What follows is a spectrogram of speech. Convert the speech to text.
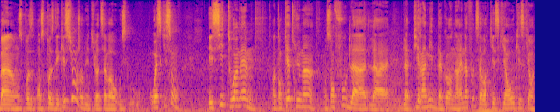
ben on se pose, on se pose des questions aujourd'hui, tu vois, de savoir où, est-ce qu'ils sont. Et si toi-même, en tant qu'être humain, on s'en fout de la pyramide, d'accord On n'a rien à foutre de savoir qui est-ce qui est en haut, qui est-ce qui est en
